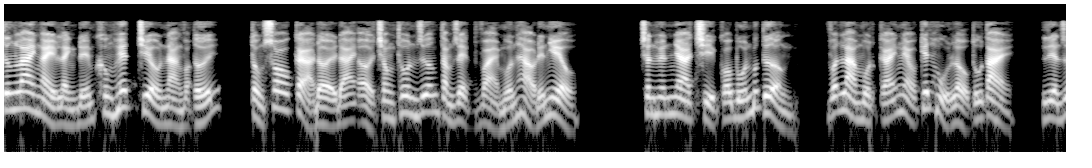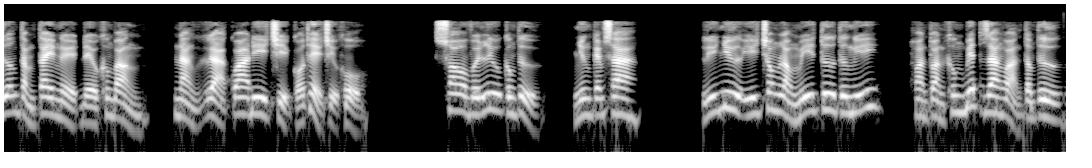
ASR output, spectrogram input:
tương lai ngày lành đếm không hết chiều nàng vào tới, tổng so cả đời đại ở trong thôn dưỡng tầm dệt vải muốn hảo đến nhiều. Trần Huyền nhà chỉ có bốn bức tường, vẫn là một cái nghèo kết hủ lậu tú tài, liền dưỡng tầm tay nghề đều không bằng, nàng gả qua đi chỉ có thể chịu khổ. So với lưu công tử, nhưng kém xa. Lý Như Ý trong lòng Mỹ tư tư nghĩ, hoàn toàn không biết Giang Hoản tâm tư,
